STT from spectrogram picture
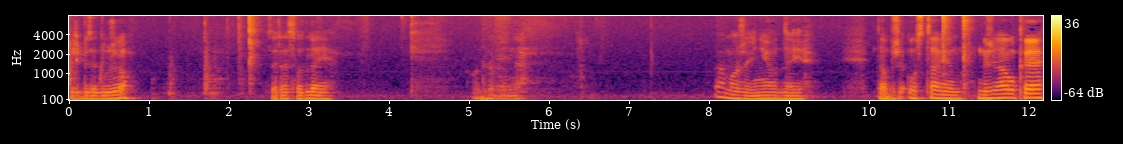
Czyżby za dużo? Zaraz odleję. Odrobinę. A może i nie odleję. Dobrze, ustawiam grzałkę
